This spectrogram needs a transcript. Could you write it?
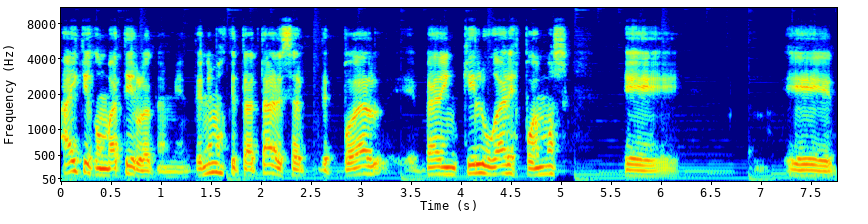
hay que combatirlo también. Tenemos que tratar de, poder ver en qué lugares podemos eh, eh,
